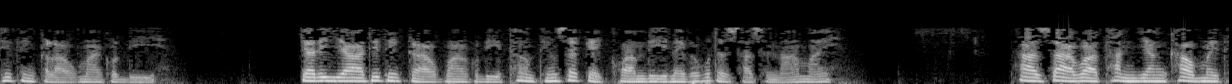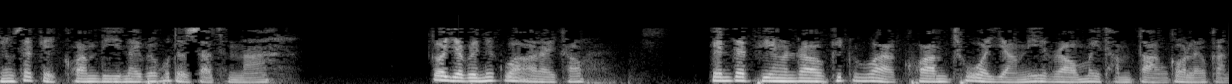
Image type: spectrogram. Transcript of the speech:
ที่ท่านกล่าวมาก็ดี จริยาที่ที่กล่าวมาก็ดีทั้งถึงสเกตความดีในพระพุทธศาสนาไหม ถ้าทราบว่าท่านยังเข้าไม่ถึงสเกตความดีในพระพุทธศาสนา ก็อย่าไปนึกว่าอะไรเขา เป็นแต่เพียงเราคิดว่าความชั่วอย่างนี้เราไม่ทำตามก็แล้วกัน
